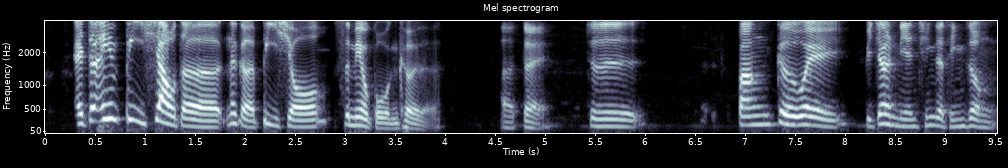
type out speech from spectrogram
哎、欸，对，因为必校的那个必修是没有国文课的，呃，对，就是帮各位比较年轻的听众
